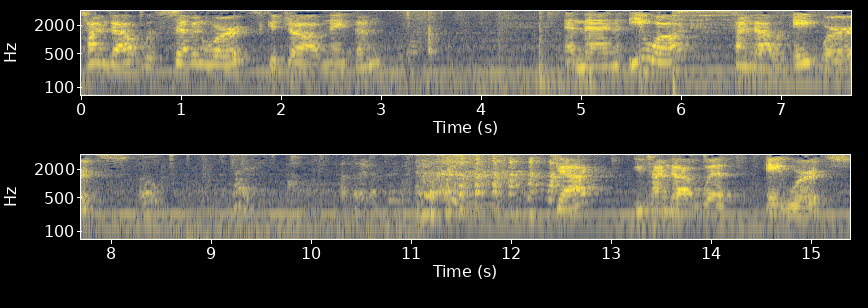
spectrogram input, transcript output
timed out with seven words. Good job, Nathan. And then Ewok timed out with eight words. Oh, nice. I thought I got six. Jack, you timed out with eight words.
